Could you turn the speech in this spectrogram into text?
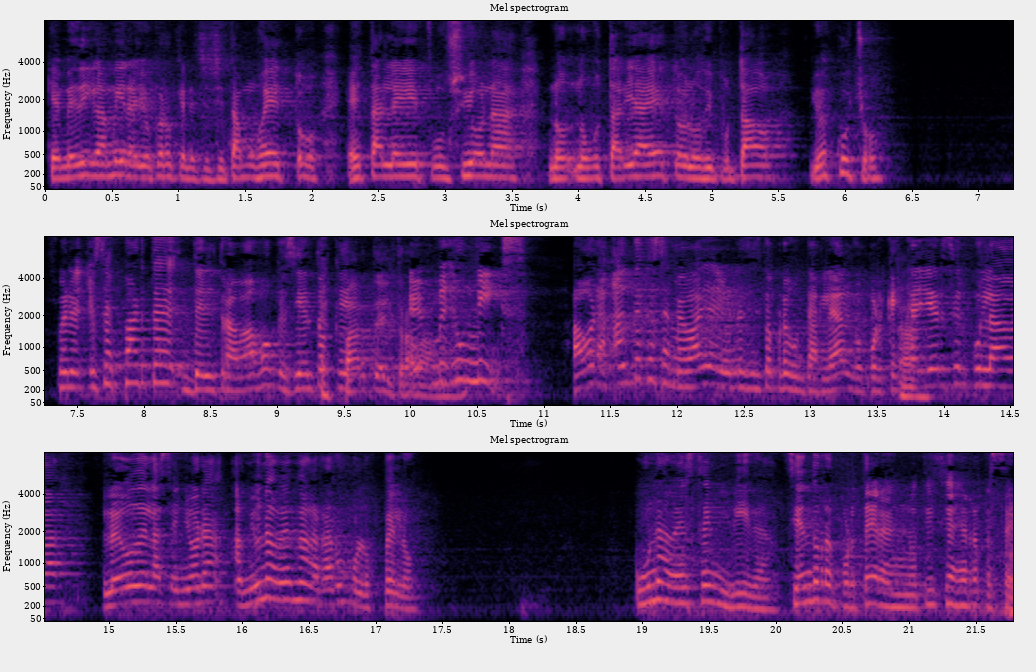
que me digan, mira, yo creo que necesitamos esto, esta ley funciona, no- nos gustaría esto de los diputados. Yo escucho. Bueno, esa es parte del trabajo que siento Es que parte del trabajo. Es, es un mix. Ahora, antes que se me vaya, yo necesito preguntarle algo, porque es que Ah. ayer circulaba, luego de la señora, a mí una vez me agarraron por los pelos. Una vez en mi vida, siendo reportera en Noticias RPC,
